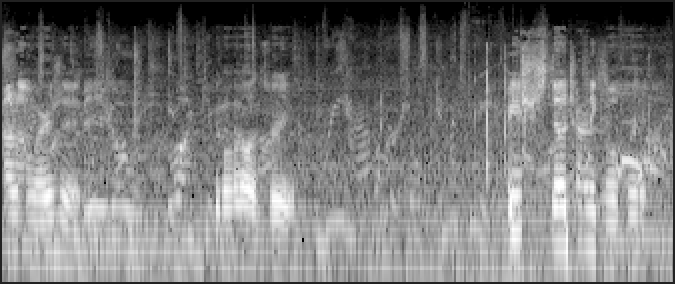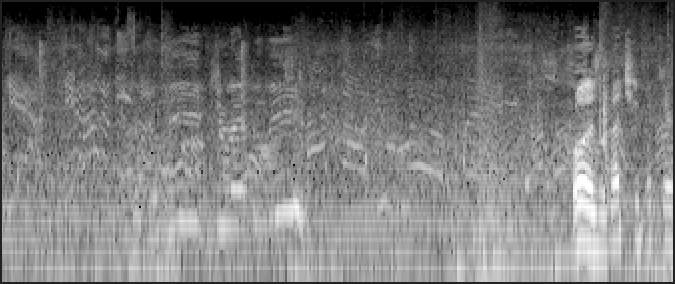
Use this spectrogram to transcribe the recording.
I don't know, where is it? Big old truck. On going straight. rehab commercials in between. Are you still trying to go for it? Rose, is that you back there?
